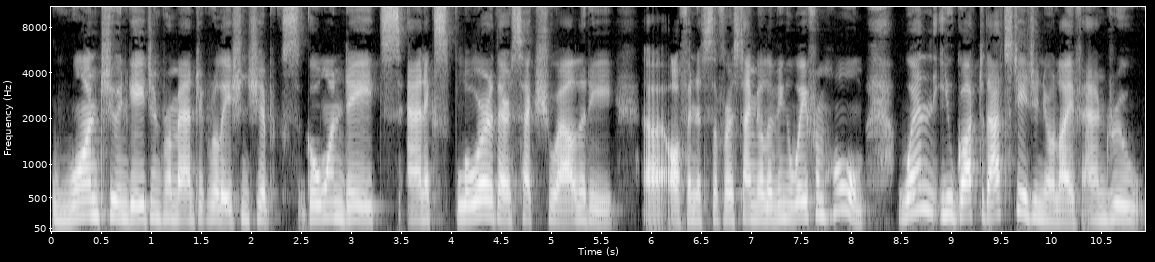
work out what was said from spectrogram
want to engage in romantic relationships, go on dates, and explore their sexuality. Uh, often it's the first time you're living away from home. When you got to that stage in your life, Andrew,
